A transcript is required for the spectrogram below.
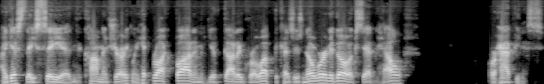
I guess they say in the common jargon, when hit rock bottom, you've got to grow up because there's nowhere to go except hell or happiness.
